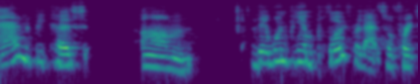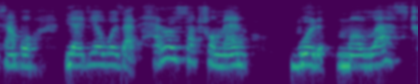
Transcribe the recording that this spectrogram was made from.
and because um, they wouldn't be employed for that. So, for example, the idea was that heterosexual men would molest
